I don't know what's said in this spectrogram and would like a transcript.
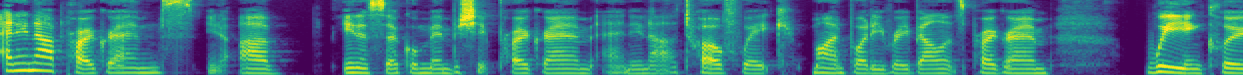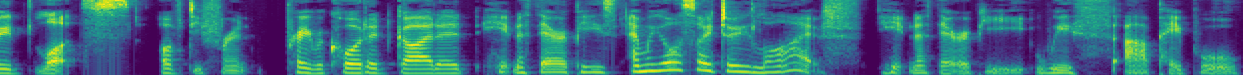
And in our programs, you know, our inner circle membership program and in our 12 week mind body rebalance program, we include lots of different pre recorded guided hypnotherapies. And we also do live hypnotherapy with our people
